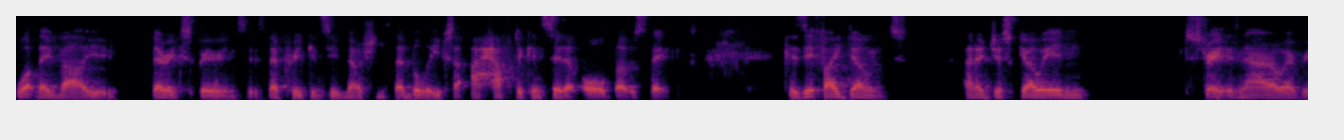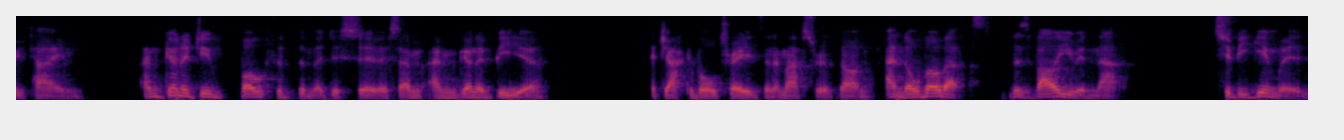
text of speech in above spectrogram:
what they value, their experiences, their preconceived notions, their beliefs. I have to consider all those things. Because if I don't, and I just go in straight as an arrow every time, I'm going to do both of them a disservice. I'm, I'm going to be a, a jack of all trades and a master of none. And although that's there's value in that to begin with,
